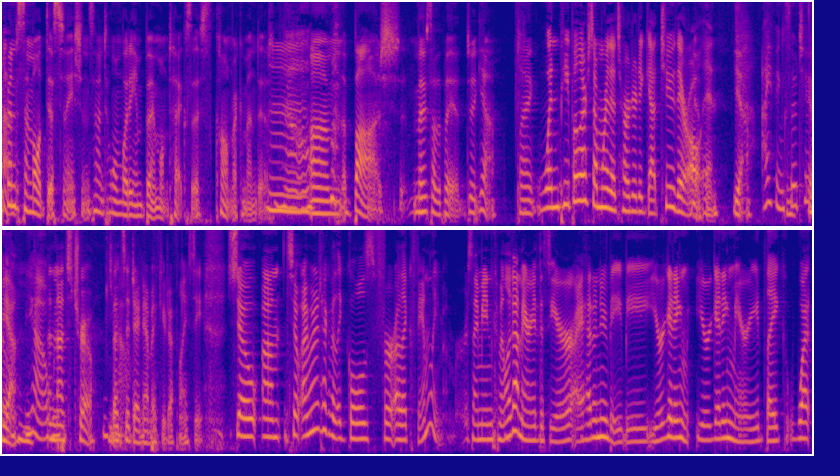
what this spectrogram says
I've been to some odd destinations. I went to one wedding in Beaumont, Texas. Can't recommend it. No. Um, but most other places, yeah, like when people are somewhere that's harder to get to, they're all in. yeah. I think so too. Yeah, Yeah. and we- that's true. That's Yeah. a dynamic you definitely see. So, um, so I want to talk about like goals for our like family members. I mean, Camilla got married this year. I had a new baby. You're getting you're getting married. Like, what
